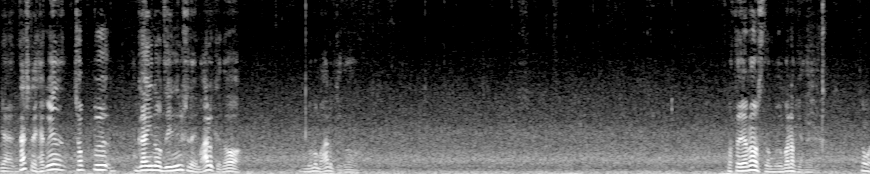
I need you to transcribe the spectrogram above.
いや確かに100円ショップ買いの税入手内もあるけどものもあるけどまた山内さんも呼ばなきゃね。そうね。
